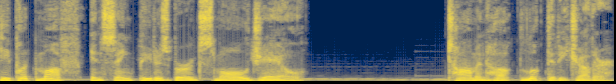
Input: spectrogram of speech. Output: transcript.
He put Muff in St. Petersburg's small jail. Tom and Huck looked at each other.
